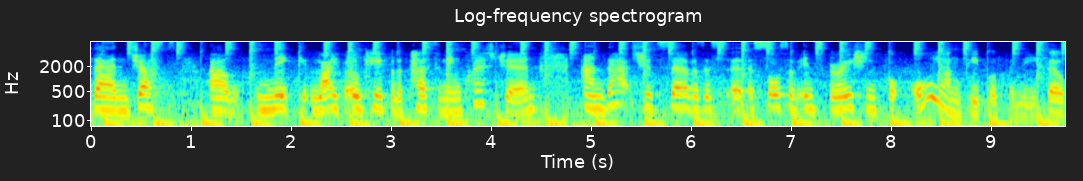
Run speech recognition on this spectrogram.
than just um, make life okay for the person in question. And that should serve as a, a, source of inspiration for all young people for me. So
